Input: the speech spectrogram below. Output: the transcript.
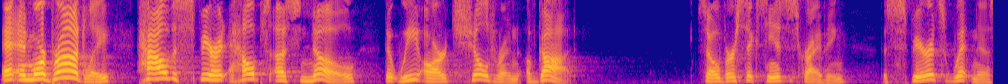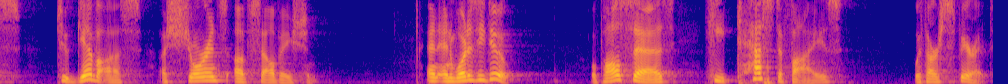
and, and more broadly, how the Spirit helps us know that we are children of God. So, verse 16 is describing the Spirit's witness to give us assurance of salvation. And, and what does he do? Well, Paul says he testifies with our spirit.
